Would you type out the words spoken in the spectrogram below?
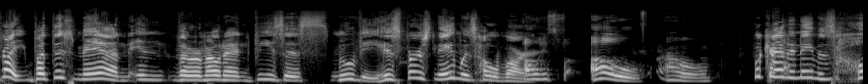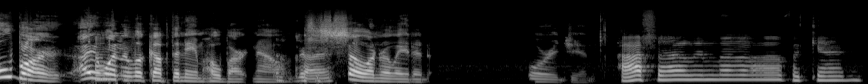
Right, but this man in the Ramona and Beezus movie, his first name was Hobart. Oh, his oh oh. What kind of name is Hobart? I Oh. want to look up the name Hobart now. This is so unrelated. Origin. I fell in love again.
